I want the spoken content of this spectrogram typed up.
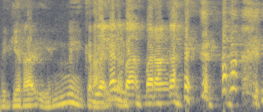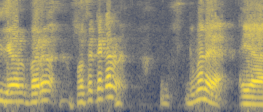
dikira ini Iya kan ba- barangkali. Iya barang maksudnya kan gimana ya? Ya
